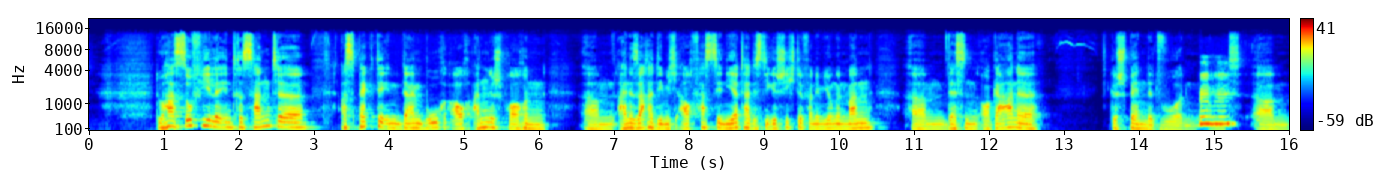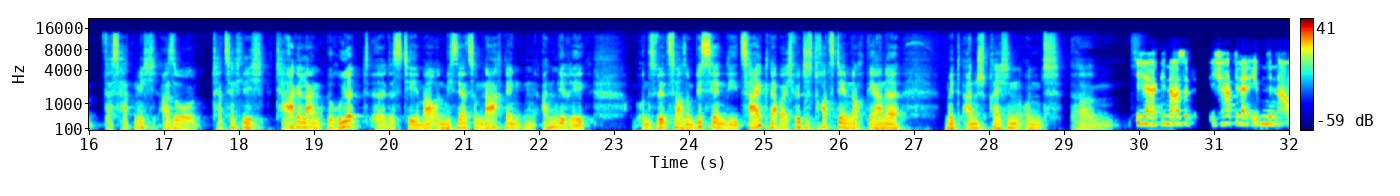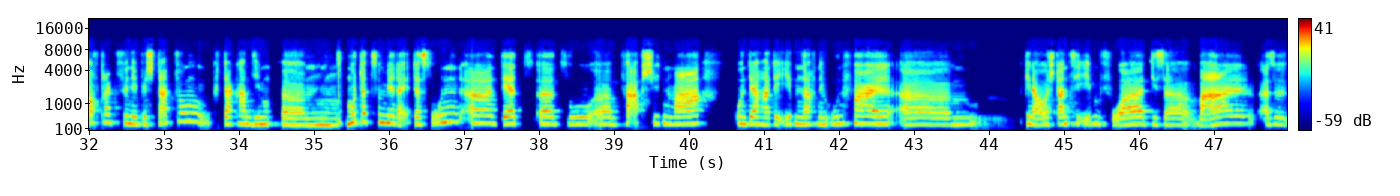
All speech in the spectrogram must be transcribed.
Du hast so viele interessante Aspekte in deinem Buch auch angesprochen, eine Sache, die mich auch fasziniert hat, ist die Geschichte von dem jungen Mann, ähm, dessen Organe gespendet wurden. Mhm. Und ähm, das hat mich also tatsächlich tagelang berührt, äh, das Thema, und mich sehr zum Nachdenken angeregt. Und es wird zwar so ein bisschen die Zeit knapp, aber ich würde es trotzdem noch gerne mit ansprechen und ähm, ja, genau. Also ich hatte dann eben den Auftrag für eine Bestattung. Da kam die ähm, Mutter zu mir, der, der Sohn, äh, der äh, zu äh, verabschieden war. Und der hatte eben nach einem Unfall, ähm, genau, stand sie eben vor dieser Wahl. Also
